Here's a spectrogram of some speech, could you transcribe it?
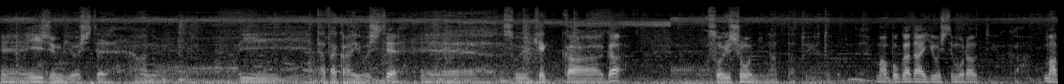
えー、いい準備をして、あのいい戦いをして、えー、そういう結果がそういう賞になったというところで、まあ、僕が代表してもらうというか、まあ、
